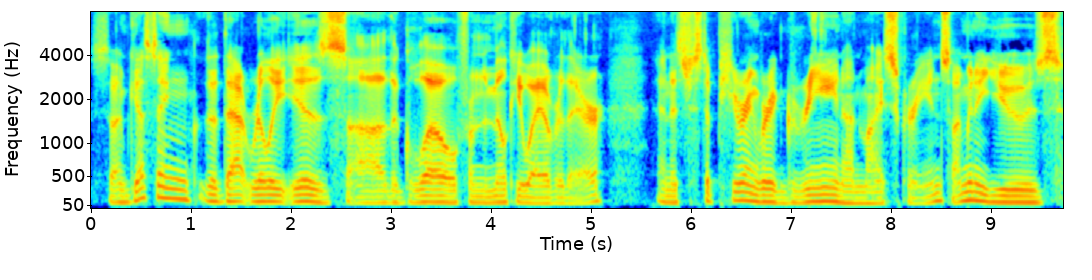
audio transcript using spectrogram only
So I'm guessing that that really is uh, the glow from the Milky Way over there, and it's just appearing very green on my screen. So I'm going to use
